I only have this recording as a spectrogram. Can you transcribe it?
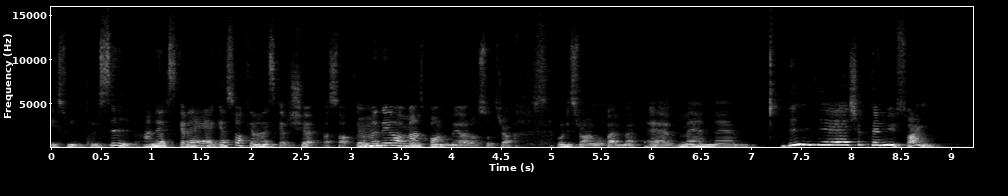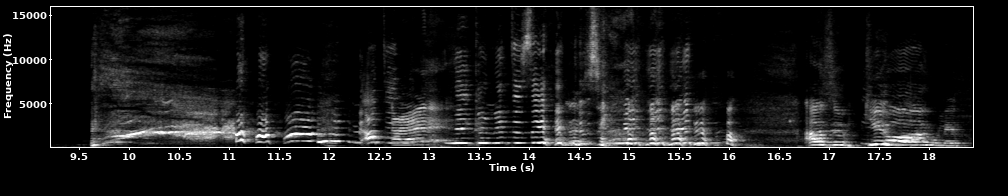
är så impulsiv. Han älskar att äga saker, han älskar att köpa saker. Mm. Men det har med hans barndom att göra och så tror jag. Och det tror han själv med. Eh, Men eh, vi eh, köpte en husvagn. att ni, ni kunde inte se hennes Alltså gud vad roligt!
